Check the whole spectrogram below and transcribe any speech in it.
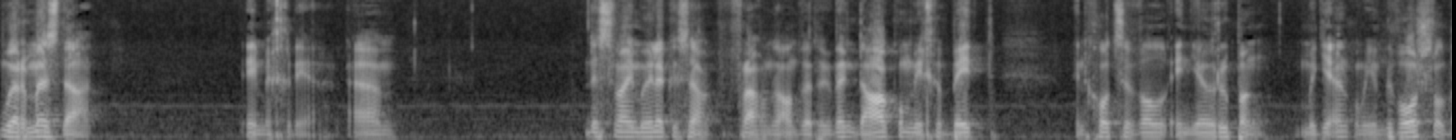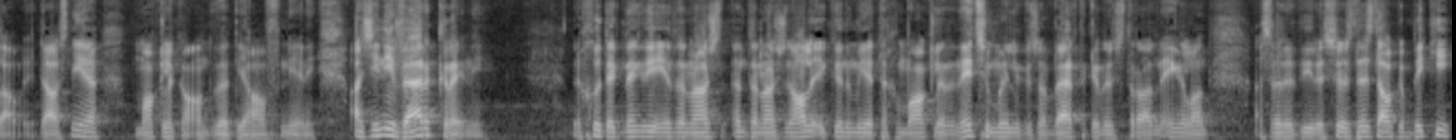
oor misdaad emigreer? Ehm um, dis vir my moeilike saak vraag om te antwoord. Ek dink daar kom die gebed en God se wil en jou roeping moet jy inkom. Jy moet worstel daarmee. Daar's nie 'n maklike antwoord ja of nee nie. As jy nie werk kry nie, Nou goed, ek dink die internasionale ekonomie het te gemaak dat dit net so moeilik is om werk te kry in Australië en Engeland as wat dit hier is. So dis dalk 'n bietjie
